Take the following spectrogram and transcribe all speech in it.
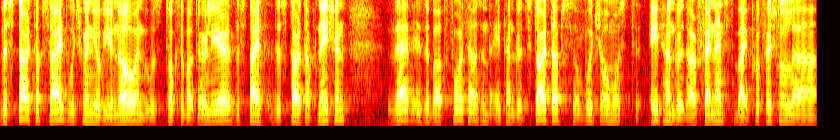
The startup side, which many of you know and was talked about earlier, the, the startup nation, that is about 4,800 startups, of which almost 800 are financed by professional uh,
